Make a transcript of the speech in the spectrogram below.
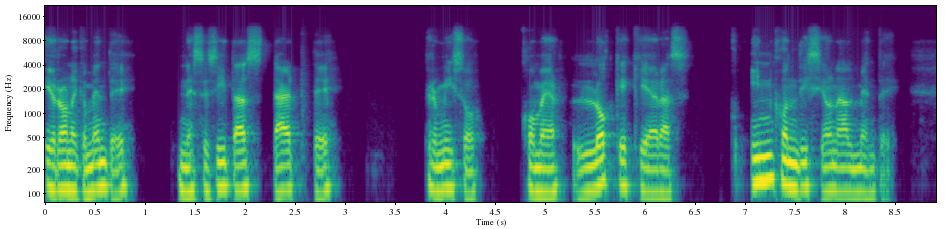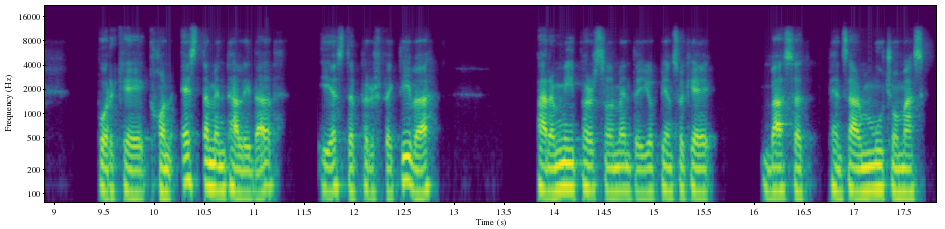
irónicamente, necesitas darte permiso comer lo que quieras incondicionalmente, porque con esta mentalidad y esta perspectiva, para mí personalmente, yo pienso que vas a pensar mucho más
